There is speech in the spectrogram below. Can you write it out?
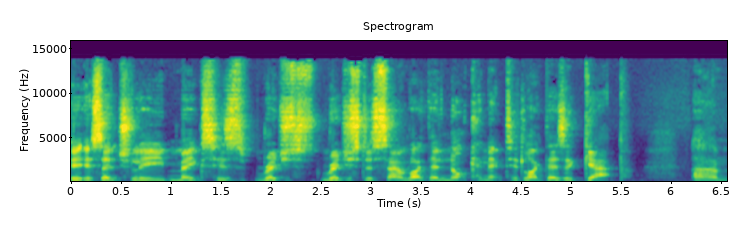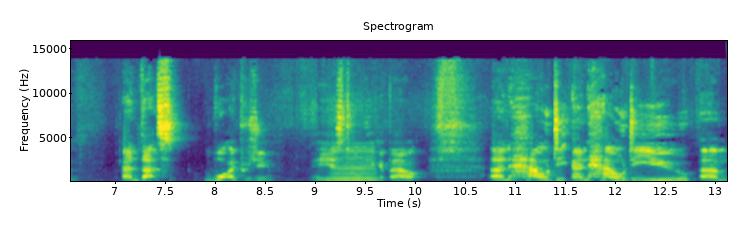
It essentially makes his regis- registers sound like they're not connected, like there's a gap. Um, and that's what I presume he is talking about. And how do and how do you um,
